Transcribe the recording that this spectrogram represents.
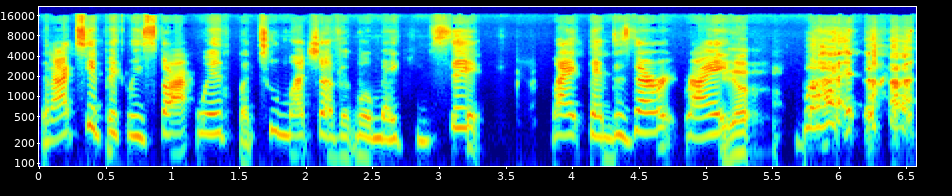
that I typically start with, but too much of it will make you sick, like that dessert, right? Yep. But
